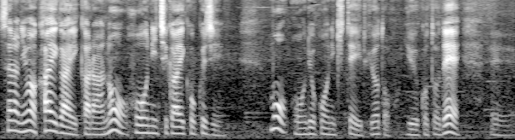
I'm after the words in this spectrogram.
さらには海外からの訪日外国人も旅行に来ているよということで、え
